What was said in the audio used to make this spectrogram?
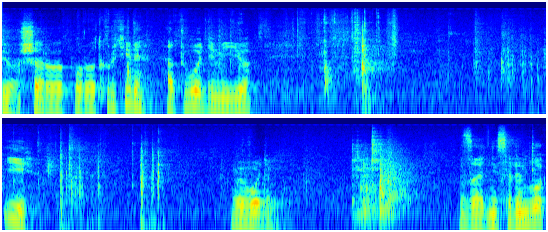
Все, шаровую опору открутили, отводим ее и выводим задний сайлентблок.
